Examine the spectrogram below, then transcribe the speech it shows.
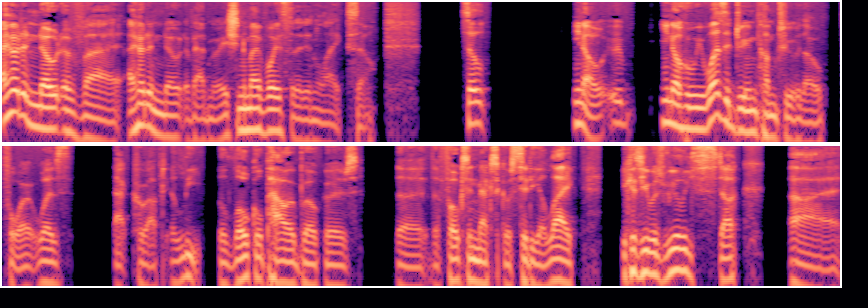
I heard a note of uh, I heard a note of admiration in my voice that I didn't like. So, so you know, you know who he was a dream come true though for was that corrupt elite, the local power brokers, the the folks in Mexico City alike, because he was really stuck. Uh,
